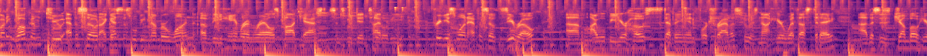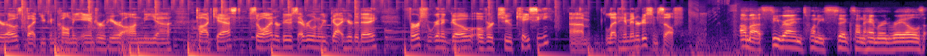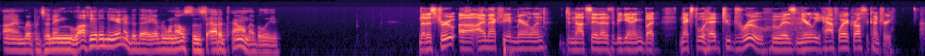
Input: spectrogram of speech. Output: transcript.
everybody. Welcome to episode, I guess this will be number one of the Hammer and Rails podcast, since we did title the previous one episode zero. Um, I will be your host, stepping in for Travis, who is not here with us today. Uh, this is Jumbo Heroes, but you can call me Andrew here on the uh, podcast. So I'll introduce everyone we've got here today. First, we're going to go over to Casey. Um, let him introduce himself. I'm a C Ryan 26 on Hammer and Rails. I'm representing Lafayette, Indiana today. Everyone else is out of town, I believe. That is true. Uh, I'm actually in Maryland. Did not say that at the beginning, but next we'll head to Drew, who is nearly halfway across the country.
